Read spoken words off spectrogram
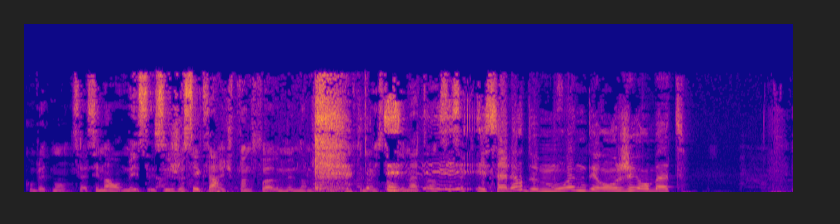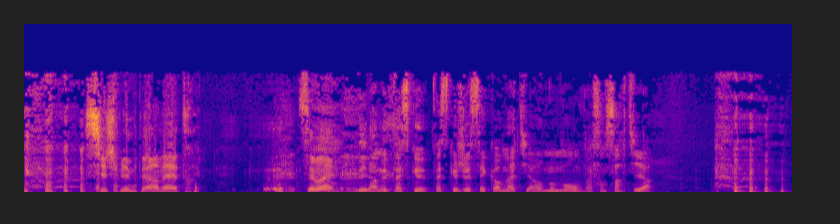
Complètement, c'est assez marrant. Mais c je sais que ça arrive plein de fois, même dans l'histoire des maths. Hein, ça et ça a l'air de moins me déranger en maths, si je puis me permettre. C'est vrai. Mais non, mais parce que parce que je sais qu'en maths, il y a un moment où on va s'en sortir.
